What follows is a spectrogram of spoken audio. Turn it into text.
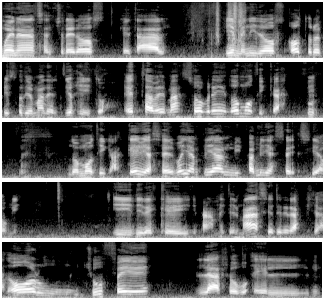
Buenas, sanchoreros, ¿qué tal? Bienvenidos a otro episodio más del Tío Gito. Esta vez más sobre domótica. domótica. ¿Qué voy a hacer? Voy a ampliar mi familia Xiaomi. Y diréis que para meter más, a tener aspirador, un enchufe, la, el,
